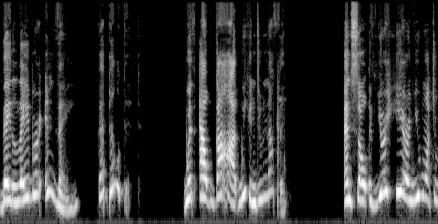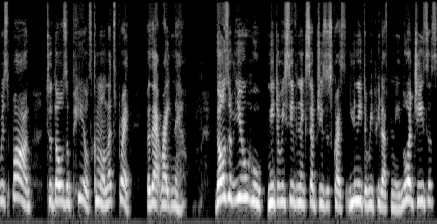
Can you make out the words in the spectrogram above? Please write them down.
they labor in vain that build it. Without God, we can do nothing. And so, if you're here and you want to respond to those appeals, come on, let's pray for that right now. Those of you who need to receive and accept Jesus Christ, you need to repeat after me Lord Jesus,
